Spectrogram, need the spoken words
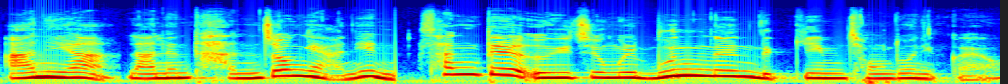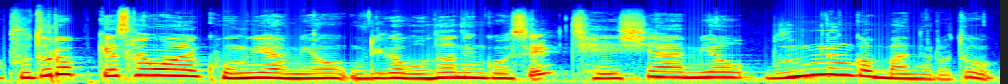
아니야 라는 단정이 아닌 상대의 의중을 묻는 느낌 정도니까요. 부드럽게 상황을 공유하며 우리가 원하는 것을 제시하며 묻는 것만으로도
